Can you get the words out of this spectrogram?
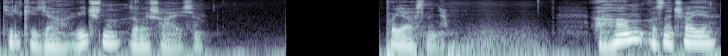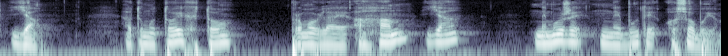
тільки я вічно залишаюся. Пояснення. Агам означає я. А тому той, хто промовляє агам я, не може не бути особою.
